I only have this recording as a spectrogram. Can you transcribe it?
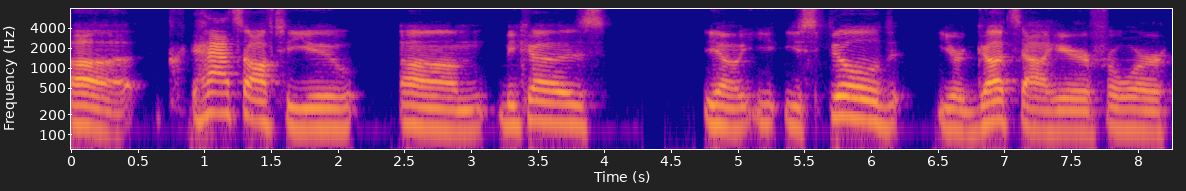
Uh, hats off to you. Um, because you know you, you spilled your guts out here for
